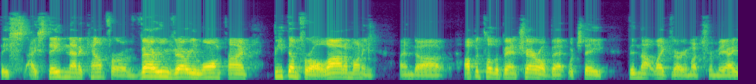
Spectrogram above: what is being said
They I stayed in that account for a very very long time. Beat them for a lot of money, and uh, up until the Banchero bet, which they did not like very much for me. I,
